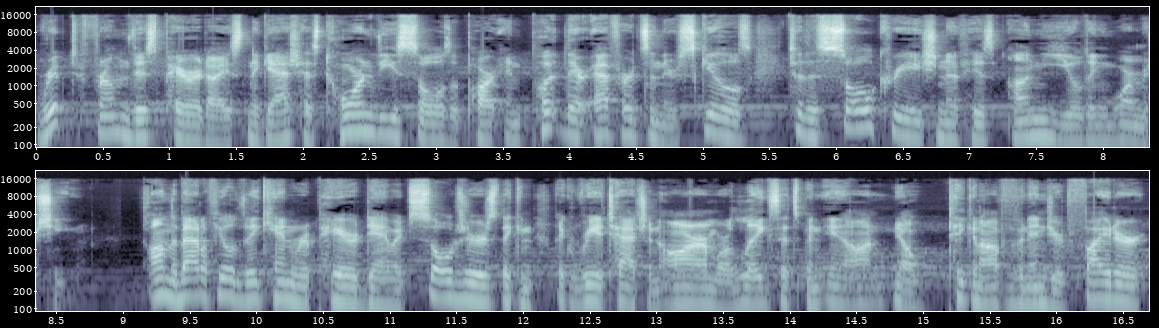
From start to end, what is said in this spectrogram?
Ripped from this paradise, Nagash has torn these souls apart and put their efforts and their skills to the sole creation of his unyielding war machine. On the battlefield, they can repair damaged soldiers, they can like reattach an arm or legs that's been in on, you know, taken off of an injured fighter.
